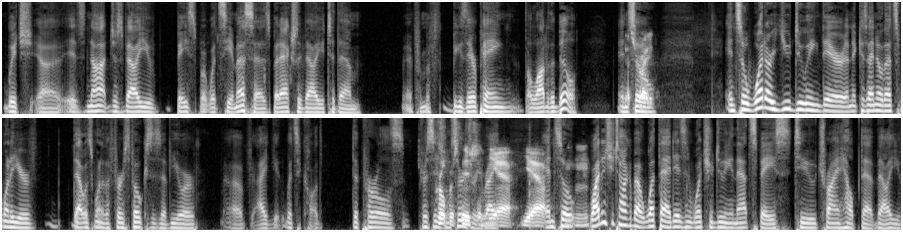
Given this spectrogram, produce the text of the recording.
which uh, is not just value based on what CMS says, but actually value to them uh, from a, because they're paying a lot of the bill. And That's so, right. and so, what are you doing there? And because I know that's one of your, that was one of the first focuses of your, uh, I what's it called, the Pearls Precision, Pearl precision, Surgery, right? Yeah, yeah. And so, Mhm. why don't you talk about what that is and what you're doing in that space to try and help that value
